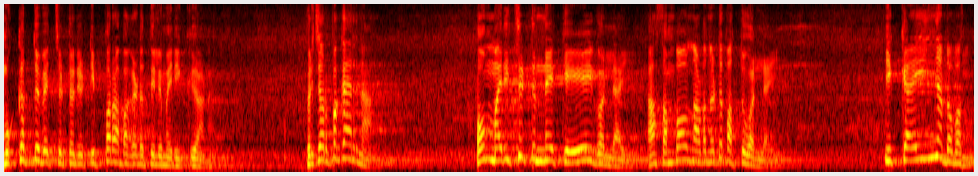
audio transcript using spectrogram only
മുക്കത്ത് വെച്ചിട്ട് ഒരു ടിപ്പർ അപകടത്തിൽ മരിക്കുകയാണ്. ഒരു ചെറുപ്പക്കാരനാ. ഓ മരിച്ചിട്ട് ഇന്നേക്ക് ഏഴ് കൊല്ലായി. ആ സംഭവം നടന്നിട്ട് പത്ത് കൊല്ലായി. ഈ കഴിഞ്ഞ ദിവസം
